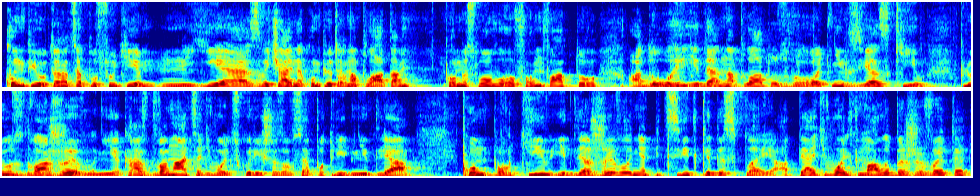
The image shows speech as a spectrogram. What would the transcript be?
комп'ютера. Це, по суті, є звичайна комп'ютерна плата промислового форм-фактору, а другий іде на плату зворотніх зв'язків. Плюс два живлення. Якраз 12 вольт, скоріше за все, потрібні для компортів і для живлення підсвітки дисплея. А 5 вольт мали би живити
